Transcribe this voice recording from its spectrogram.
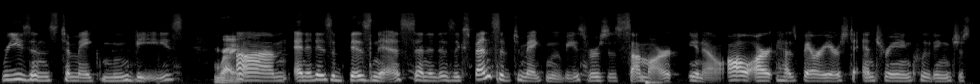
reasons to make movies. Right. Um, and it is a business and it is expensive to make movies versus some art. You know, all art has barriers to entry, including just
